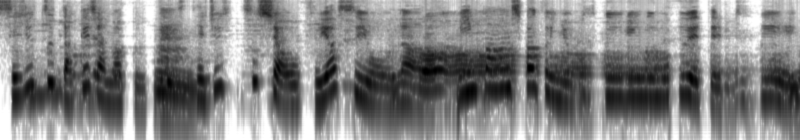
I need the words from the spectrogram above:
施術だけじゃなくて、うん。施術者を増やすような民間資格によるスクーリングも増えてるし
